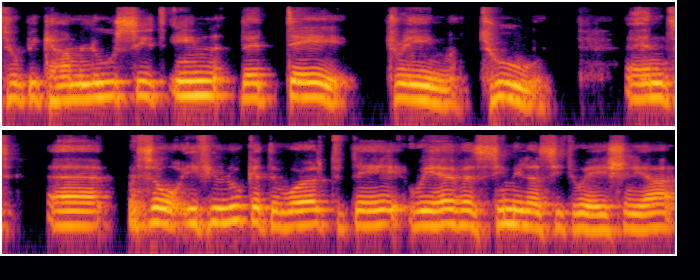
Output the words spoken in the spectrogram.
to become lucid in the daydream too. And uh, so if you look at the world today, we have a similar situation. Yeah,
